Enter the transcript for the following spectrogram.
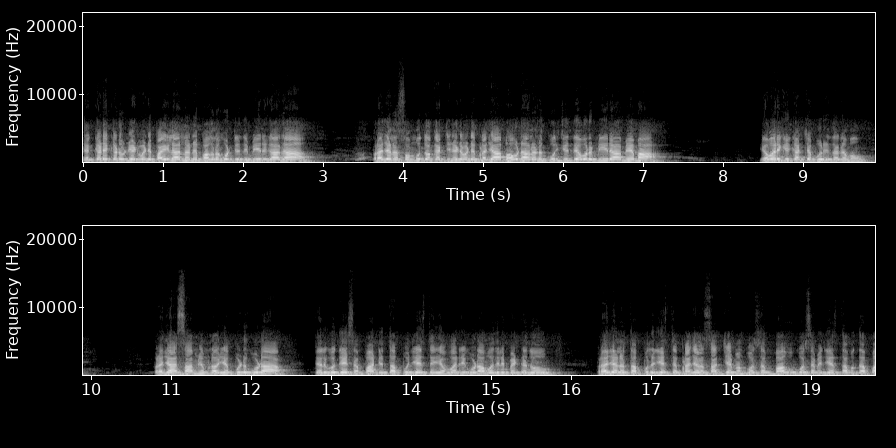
ఎక్కడెక్కడ ఉండేటువంటి పైలాన్లను పగలగొట్టింది మీరు కాదా? ప్రజల సొమ్ముతో కట్టినటువంటి ప్రజాభవనాలను కూల్చింది ఎవరు? మీరా మేమా? ఎవరికి కచ్చపూరితనము? ప్రజాస్వామ్యంలో ఎప్పుడు కూడా తెలుగుదేశం పార్టీ తప్పు చేస్తే ఎవరిని కూడా వదిలిపెట్టదు. ప్రజలు తప్పులు చేస్తే ప్రజల సంక్షేమం కోసం బాగు కోసమే చేస్తాము తప్ప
